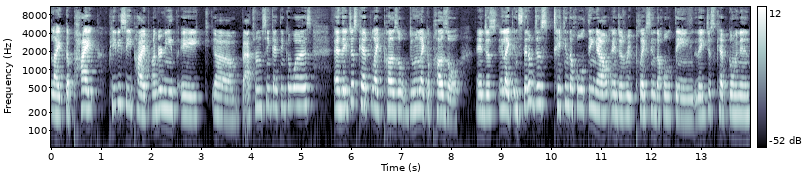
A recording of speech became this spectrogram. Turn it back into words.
like the pipe, PVC pipe underneath a um, bathroom sink, I think it was, and they just kept like puzzle doing like a puzzle and just like instead of just taking the whole thing out and just replacing the whole thing they just kept going in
